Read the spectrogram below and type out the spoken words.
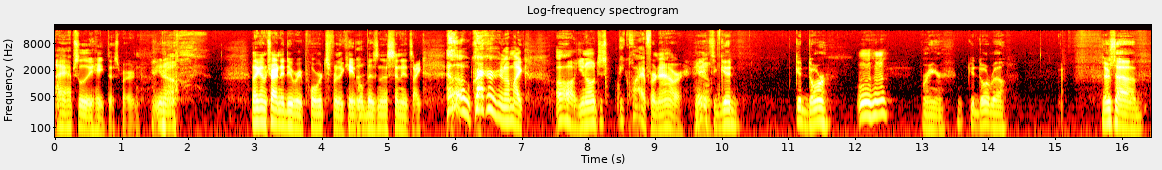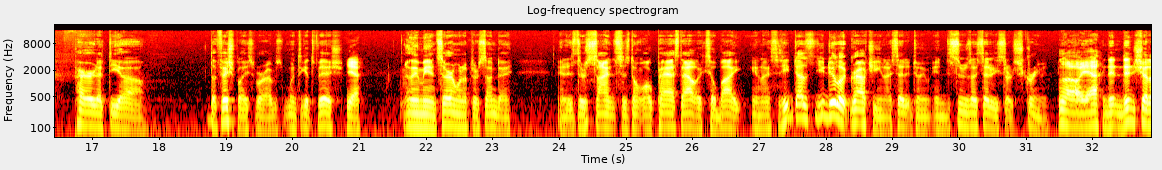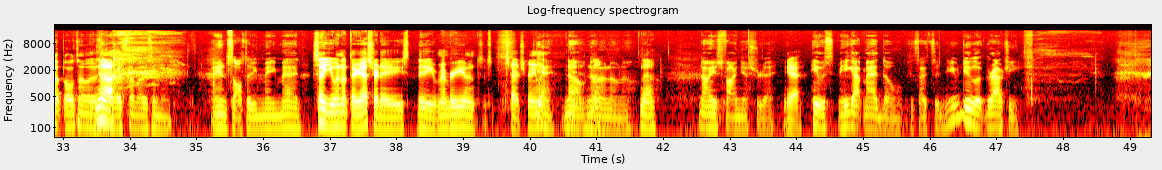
I absolutely hate this bird, you know. like I'm trying to do reports for the cable business, and it's like, "Hello, cracker," and I'm like, "Oh, you know, just be quiet for an hour." Hey, know? it's a good, good door. Mm-hmm. Ringer. Good doorbell. There's a parrot at the uh, the fish place where I was went to get the fish. yeah. And then me and Sarah went up there Sunday, and it's, there's a sign that says "Don't walk past Alex, he'll bite." And I said, "He does. You do look grouchy." And I said it to him, and as soon as I said it, he started screaming Oh yeah. and didn't didn't shut up the whole time I was there. The rest of the time I was in there. I insulted him, made him mad. So you went up there yesterday. Did he- remember you and start screaming? Yeah. No, Yeah, no, no, no, no. no. No, he was fine yesterday. Yeah. He was. He got mad though because I said, "You do look grouchy."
